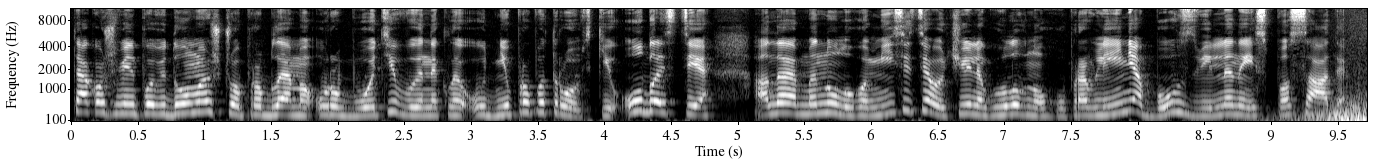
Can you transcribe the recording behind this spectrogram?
Також він повідомив, що проблеми у роботі виникли у Дніпропетровській області, але минулого місяця очільник головного управління був звільнений з посади.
